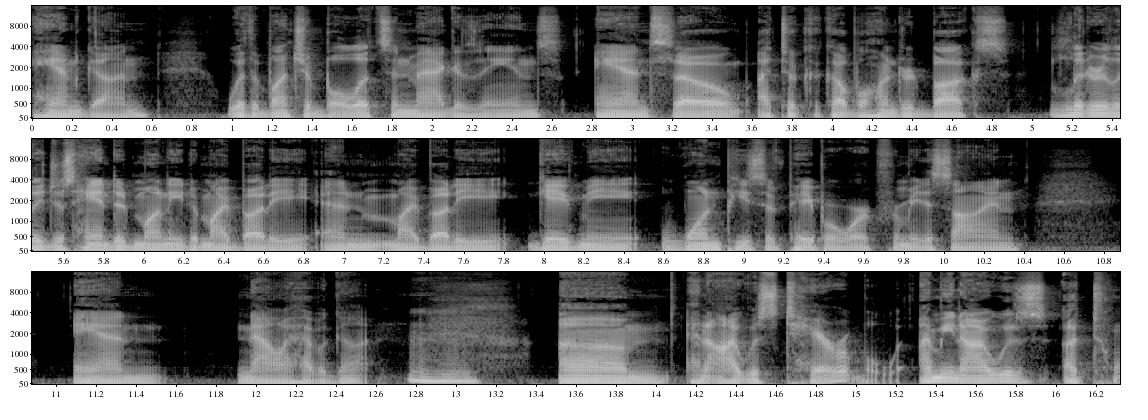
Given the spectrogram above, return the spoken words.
handgun with a bunch of bullets and magazines. And so I took a couple hundred bucks, literally just handed money to my buddy, and my buddy gave me one piece of paperwork for me to sign. And now I have a gun. Um, and I was terrible. I mean, I was a tw-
